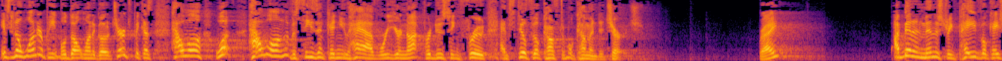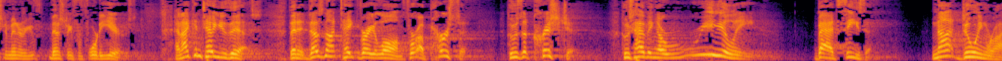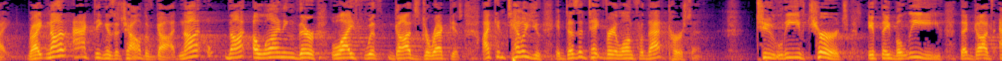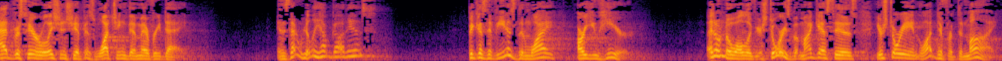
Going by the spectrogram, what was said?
It's no wonder people don't want to go to church because how long, what, how long of a season can you have where you're not producing fruit and still feel comfortable coming to church? Right? I've been in ministry, paid vocation ministry for 40 years. And I can tell you this, that it does not take very long for a person who's a Christian, who's having a really bad season, not doing right, right? Not acting as a child of God, not, not aligning their life with God's directives. I can tell you, it doesn't take very long for that person to leave church if they believe that God's adversarial relationship is watching them every day. And is that really how God is? Because if he is, then why are you here? I don't know all of your stories, but my guess is your story ain't a lot different than mine.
